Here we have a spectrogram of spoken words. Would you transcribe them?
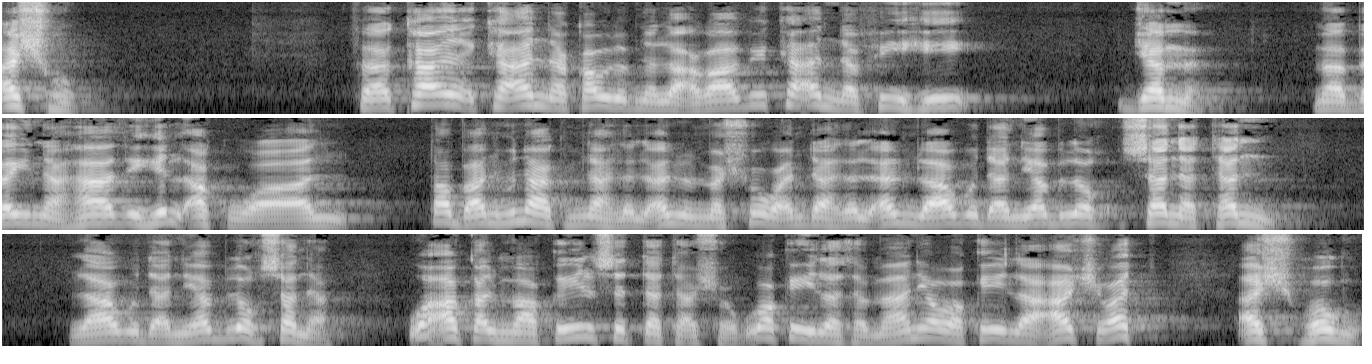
أشهر. فكأن قول ابن الأعرابي كأن فيه جمع ما بين هذه الأقوال. طبعا هناك من أهل العلم المشهور عند أهل العلم لابد أن يبلغ سنة لابد أن يبلغ سنة وأقل ما قيل ستة أشهر وقيل ثمانية وقيل عشرة أشهر.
